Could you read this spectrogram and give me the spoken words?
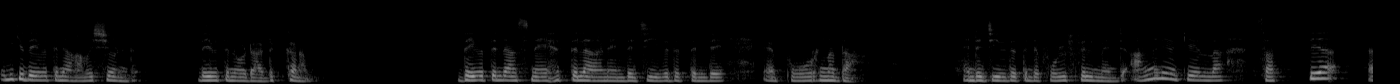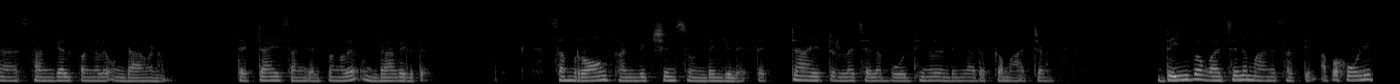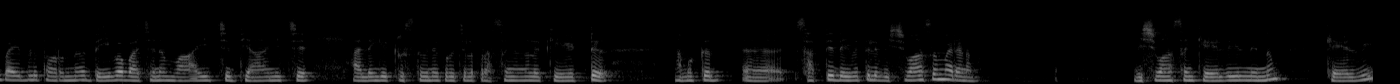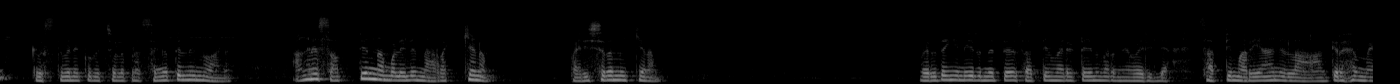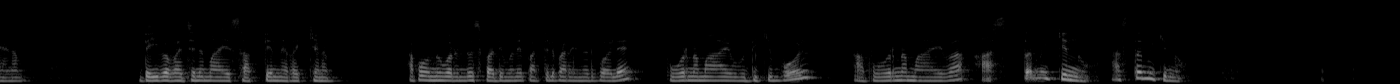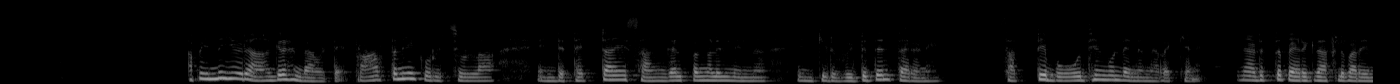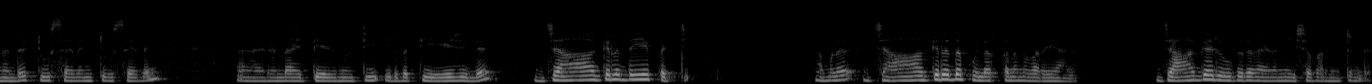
എനിക്ക് ദൈവത്തിന് ആവശ്യമുണ്ട്. ദൈവത്തിനോട് അടുക്കണം. ദൈവത്തിന്റെ ആ സ്നേഹത്തിലാണ് എന്റെ ജീവിതത്തിന്റെ പൂർണത എന്റെ ജീവിതത്തിന്റെ ഫുൾഫിൽമെന്റ് അങ്ങനെയൊക്കെയുള്ള സത്യ സങ്കല്പങ്ങൾ ഉണ്ടാവണം. തെറ്റായ സങ്കല്പങ്ങൾ ഉണ്ടാവരുത്. സം റോങ് കൺവിക്ഷൻസ് ഉണ്ടെങ്കിൽ തെറ്റായിട്ടുള്ള ചില ബോധ്യങ്ങൾ ഉണ്ടെങ്കിൽ അതൊക്കെ മാറ്റണം. ദൈവവചനമാണ് സത്യം. അപ്പോൾ ഹോളി ബൈബിൾ തുറന്ന് ദൈവവചനം വായിച്ച് ധ്യാനിച്ച് അല്ലെങ്കിൽ ക്രിസ്തുവിനെക്കുറിച്ചുള്ള പ്രസംഗങ്ങൾ കേട്ട് നമുക്ക് സത്യ സത്യദൈവത്തിൽ വിശ്വാസം വരണം. വിശ്വാസം കേൾവിയിൽ നിന്നും കേൾവി ക്രിസ്തുവിനെക്കുറിച്ചുള്ള പ്രസംഗത്തിൽ നിന്നുമാണ്. അങ്ങനെ സത്യം നമ്മളിൽ നിറയ്ക്കണം പരിശ്രമിക്കണം. വെറുതെ ഇങ്ങനെ ഇരുന്നിട്ട് സത്യം വരട്ടെ എന്ന് പറഞ്ഞാൽ വരില്ല. സത്യം അറിയാനുള്ള ആഗ്രഹം വേണം. ദൈവവചനമായ സത്യം നിറയ്ക്കണം. അപ്പോൾ ഒന്ന് പറയുന്നത് പതിമൂന്ന് പത്തിൽ പറയുന്നത് പോലെ പൂർണമായ ഉദിക്കുമ്പോൾ അപൂർണമായവ അസ്തമിക്കുന്നു. അസ്തമിക്കുന്നു. അപ്പോൾ ഇന്ന് ഈ ഒരു ആഗ്രഹം ഉണ്ടാവട്ടെ. പ്രാർത്ഥനയെക്കുറിച്ചുള്ള എന്റെ തെറ്റായ സങ്കല്പങ്ങളിൽ നിന്ന് എനിക്കൊരു വിടുതൽ തരണേ. സത്യബോധ്യം കൊണ്ട് എന്നെ നിറയ്ക്കണേ. പിന്നെ അടുത്ത പാരഗ്രാഫിൽ പറയുന്നുണ്ട് ടു സെവൻ ടു സെവൻ രണ്ടായിരത്തി എഴുന്നൂറ്റി ഇരുപത്തി ഏഴിൽ ജാഗ്രതയെ പറ്റി. നമ്മൾ ജാഗ്രത പുലർത്തണം എന്ന് പറയാണ്. ജാഗരൂകത വേണമെന്ന് ഈശോ പറഞ്ഞിട്ടുണ്ട്.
